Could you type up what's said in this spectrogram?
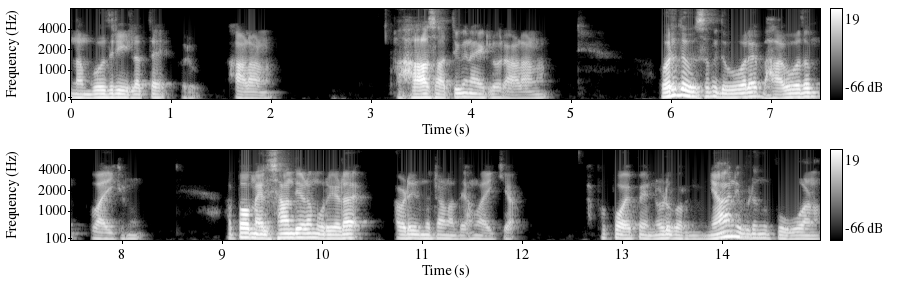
നമ്പൂതിരി ഇല്ലത്തെ ഒരു ആളാണ്. മഹാസാത്വികനായിട്ടുള്ള ഒരാളാണ്. ഒരു ദിവസം ഇതുപോലെ ഭാഗവതം വായിക്കുന്നു. അപ്പോൾ മേൽശാന്തിയുടെ മുറിയുടെ അവിടെ ഇരുന്നിട്ടാണ് അദ്ദേഹം വായിക്കുക. അപ്പോൾ പോയപ്പോൾ എന്നോട് പറഞ്ഞു ഞാൻ ഇവിടെ നിന്ന് പോവുകയാണ്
